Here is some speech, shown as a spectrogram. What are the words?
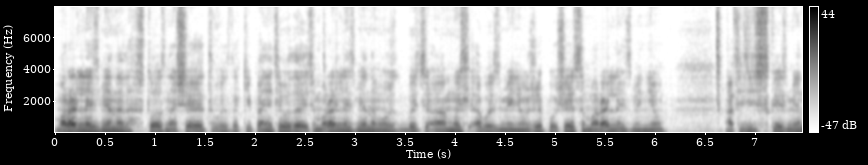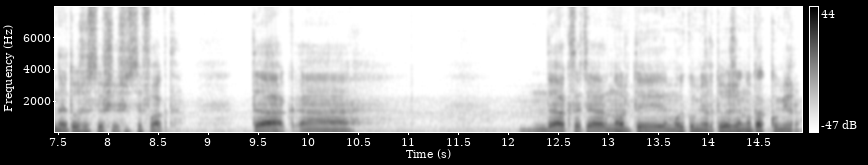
Моральная измена что означает? Вы такие понятия выдаете. Моральная измена может быть э, мысль об измене. Уже, получается, морально изменил. А физическая измена это уже свершившийся факт. Так, а... да, кстати, Арнольд и мой кумир тоже, ну как кумир.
